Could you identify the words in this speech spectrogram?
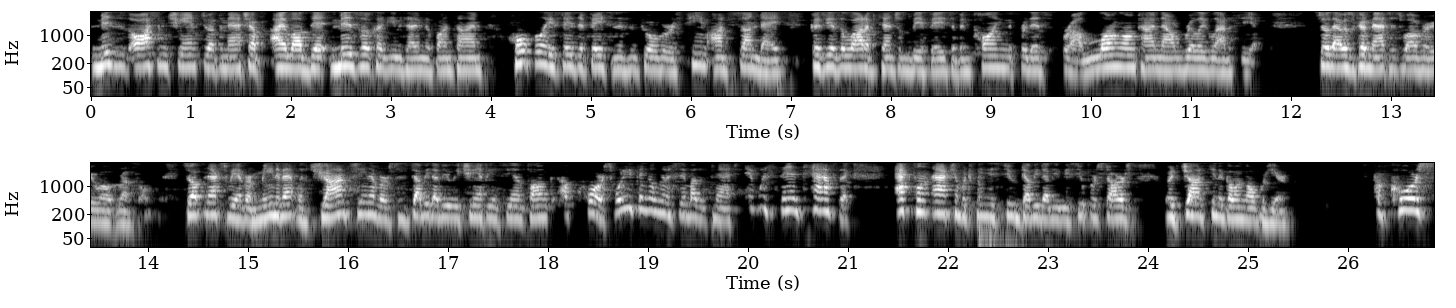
Miz's awesome chance throughout the matchup. I loved it. Miz looked like he was having a fun time. Hopefully he stays a face and doesn't go over his team on Sunday because he has a lot of potential to be a face. I've been calling for this for a long, long time now. Really glad to see it. So that was a good match as well. Very well wrestled. So up next we have our main event with John Cena versus WWE Champion CM Punk. Of course, what do you think I'm going to say about this match? It was fantastic. Excellent action between these two WWE superstars with John Cena going over here. Of course,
